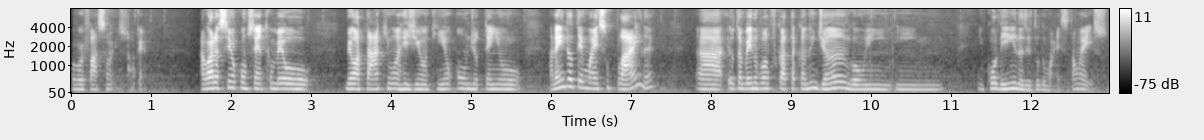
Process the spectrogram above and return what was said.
Por favor, façam isso. Ok. Agora sim eu concentro meu, meu ataque em uma região aqui onde eu tenho... Além de eu ter mais supply, né? Uh, eu também não vou ficar atacando em jungle, em, em em colinas e tudo mais. Então é isso.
